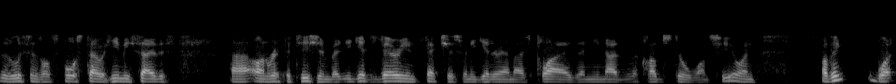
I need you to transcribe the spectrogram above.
the listeners on Sportsday will hear me say this uh, on repetition, but it gets very infectious when you get around those players, and you know that the club still wants you. And I think what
